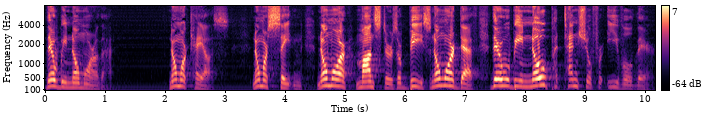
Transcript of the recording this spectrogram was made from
there will be no more of that. No more chaos. No more Satan. No more monsters or beasts. No more death. There will be no potential for evil there.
